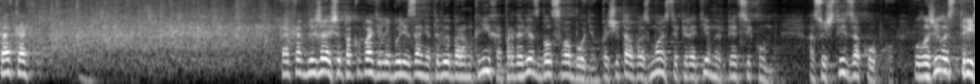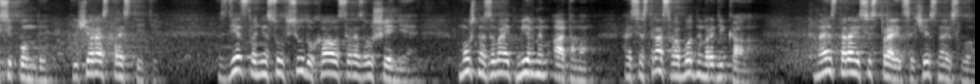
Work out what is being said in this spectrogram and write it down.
Так как так как ближайшие покупатели были заняты выбором книг, а продавец был свободен, посчитав возможность оперативно в 5 секунд осуществить закупку. Уложилось 3 секунды. Еще раз простите. С детства несу всюду хаос и разрушение. Муж называет мирным атомом, а сестра свободным радикалом. Но я стараюсь исправиться, честное слово.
